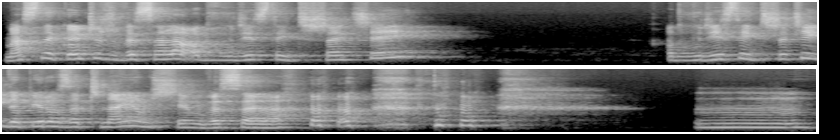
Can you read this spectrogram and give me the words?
Masny, kończysz wesela o 23? O 23 dopiero zaczynają się wesela. mm,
